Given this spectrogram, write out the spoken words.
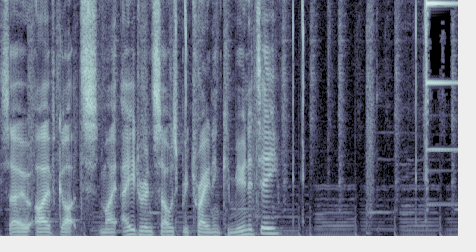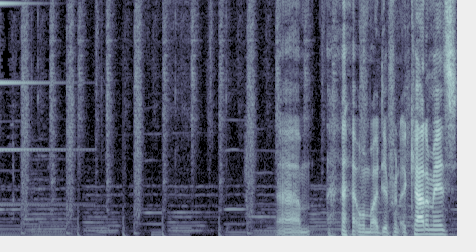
So I've got my Adrian Salisbury training community. Um, all my different academies.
